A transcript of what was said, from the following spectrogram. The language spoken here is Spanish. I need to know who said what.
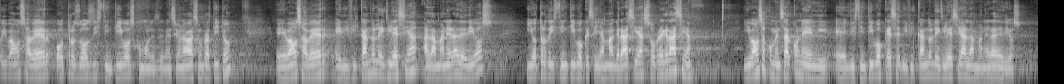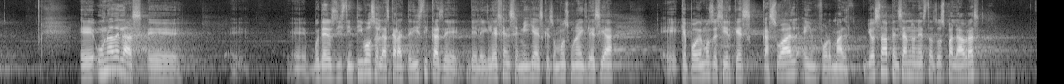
Speaker 1: Hoy vamos a ver otros dos distintivos, como les mencionaba hace un ratito. Eh, vamos a ver edificando la iglesia a la manera de Dios y otro distintivo que se llama gracia sobre gracia. Y vamos a comenzar con el, distintivo que es edificando la iglesia a la manera de Dios. Eh, una de las eh, de los distintivos o las características de, la iglesia en semilla es que somos una iglesia eh, que podemos decir que es casual e informal. Yo estaba pensando en estas dos palabras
